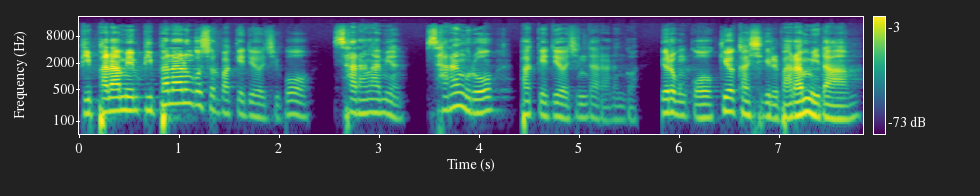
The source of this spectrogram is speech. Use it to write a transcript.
비판하면 비판하는 것으로 받게 되어지고 사랑하면 사랑으로 받게 되어진다라는 것 여러분 꼭 기억하시기를 바랍니다.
